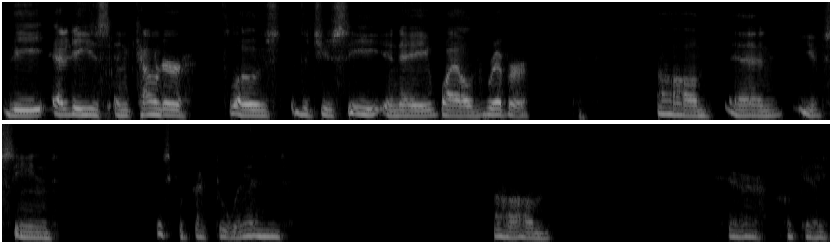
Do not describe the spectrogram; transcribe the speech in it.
the eddies and counter flows that you see in a wild river. Um, and you've seen, let's go back to wind. Um, here, okay.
